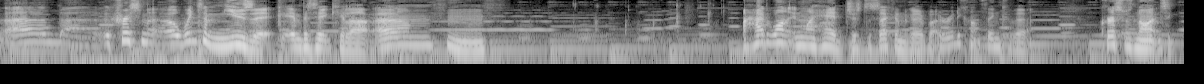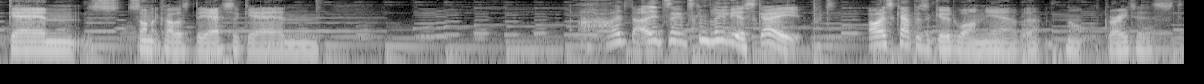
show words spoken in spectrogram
Um, uh, Christmas, uh, winter music in particular. Um, hmm. I had one in my head just a second ago, but I really can't think of it. Christmas nights again. Sonic Colors DS again. Uh, it's it's completely escaped. Ice Cap is a good one, yeah, but not the greatest.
